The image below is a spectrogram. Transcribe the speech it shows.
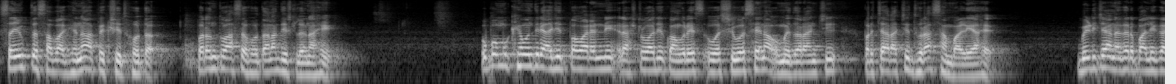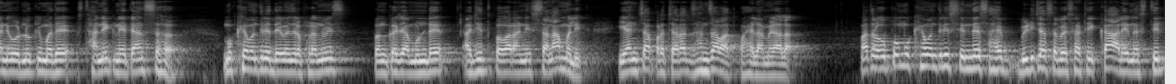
संयुक्त सभा घेणं अपेक्षित होतं परंतु असं होताना दिसलं नाही. उपमुख्यमंत्री अजित पवार यांनी राष्ट्रवादी काँग्रेस व शिवसेना उमेदवारांची प्रचाराची धुरा सांभाळली आहे. बीडच्या नगरपालिका निवडणुकीमध्ये स्थानिक नेत्यांसह मुख्यमंत्री देवेंद्र फडणवीस पंकजा मुंडे अजित पवार आणि सना मलिक यांच्या प्रचारात झंझावात पाहायला मिळाला. मात्र उपमुख्यमंत्री शिंदेसाहेब बीडच्या सभेसाठी का आले नसतील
